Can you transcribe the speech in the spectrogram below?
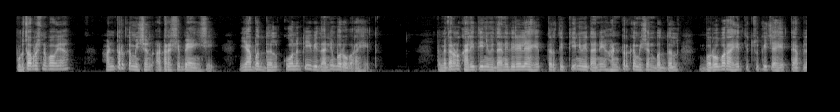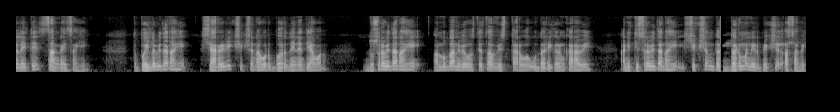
पुढचा प्रश्न पाहूया. हंटर कमिशन अठराशे ब्याऐंशी याबद्दल कोणती विधाने बरोबर आहेत? तर मित्रांनो खाली तीन विधाने दिलेली आहेत. तर ती तीन विधाने हंटर कमिशनबद्दल बरोबर आहेत की चुकीचे आहेत ते आपल्याला इथे सांगायचं आहे. तर पहिलं विधान आहे शारीरिक शिक्षणावर भर देण्यात यावा. दुसरं विधान आहे अनुदान व्यवस्थेचा विस्तार व उदारीकरण करावे. आणि तिसरं विधान आहे शिक्षण धर्मनिरपेक्ष असावे.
